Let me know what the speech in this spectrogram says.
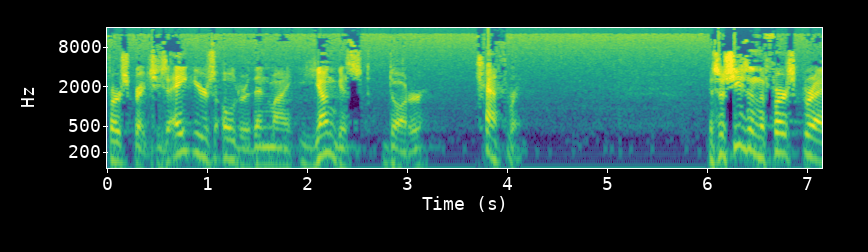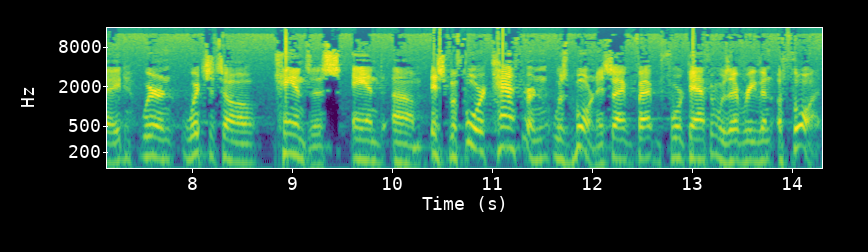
first grade, she's eight years older than my youngest daughter, Catherine. And so she's in the first grade. We're in Wichita, Kansas, and um, it's before Catherine was born. It's in fact before Catherine was ever even a thought,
